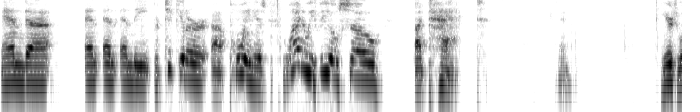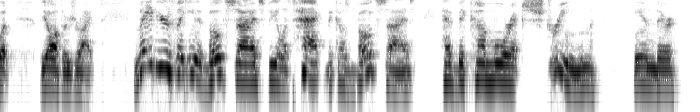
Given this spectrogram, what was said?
And uh, and and and the particular uh, point is why do we feel so attacked? Okay. Here's what the authors write. Maybe you're thinking that both sides feel attacked because both sides have become more extreme in their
